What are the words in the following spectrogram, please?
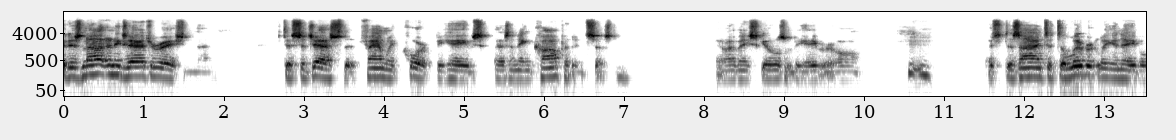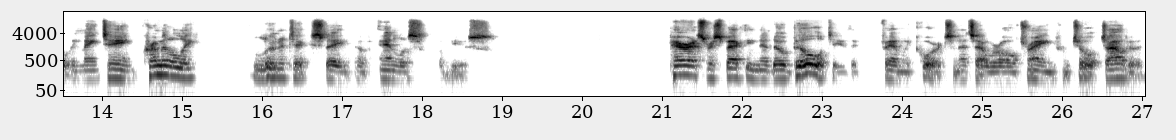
It is not an exaggeration then to suggest that family court behaves as an incompetent system. They don't have any skills and behavior at all. Mm-mm. It's designed to deliberately enable and maintain criminally lunatic state of endless abuse. Parents respecting the nobility of the family courts, and that's how we're all trained from childhood,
